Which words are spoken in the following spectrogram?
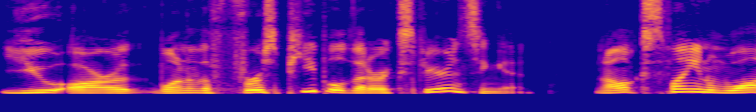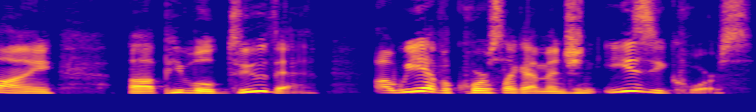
you are one of the first people that are experiencing it. And I'll explain why uh, people do that. Uh, we have a course, like I mentioned, Easy Course,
